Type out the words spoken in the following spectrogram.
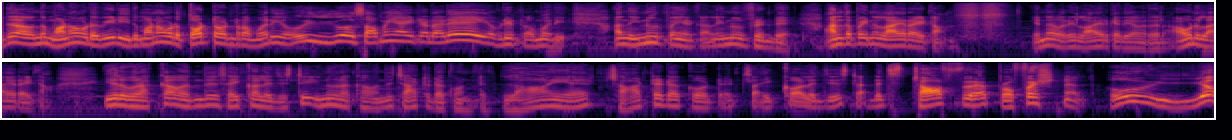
இதாக வந்து மனோட வீடு இது மனோட தோட்டம்ன்ற மாதிரி ஐயோ செமையாயிட்டாடா அப்படின்ற மாதிரி. அந்த இன்னொரு பையன் இருக்கான் இன்னொரு ஃப்ரெண்டு அந்த பையனும் லாயர் ஆயிட்டான். என்ன ஒரே லாயர் கதையாக வருது அவனு லாயர் ஆகிட்டான் இதில் ஒரு அக்கா வந்து சைக்காலஜிஸ்ட்டு இன்னொரு அக்கா வந்து chartered accountant lawyer chartered accountant psychologist at software professional ஓய்யோ!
